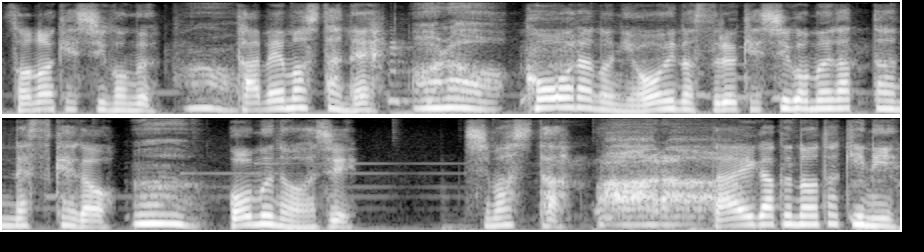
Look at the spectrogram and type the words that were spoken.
その消しゴム、うん食べましたね。コーラの匂いのする消しゴムだったんですけど、うんゴムの味、しました。あ大学の時に、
